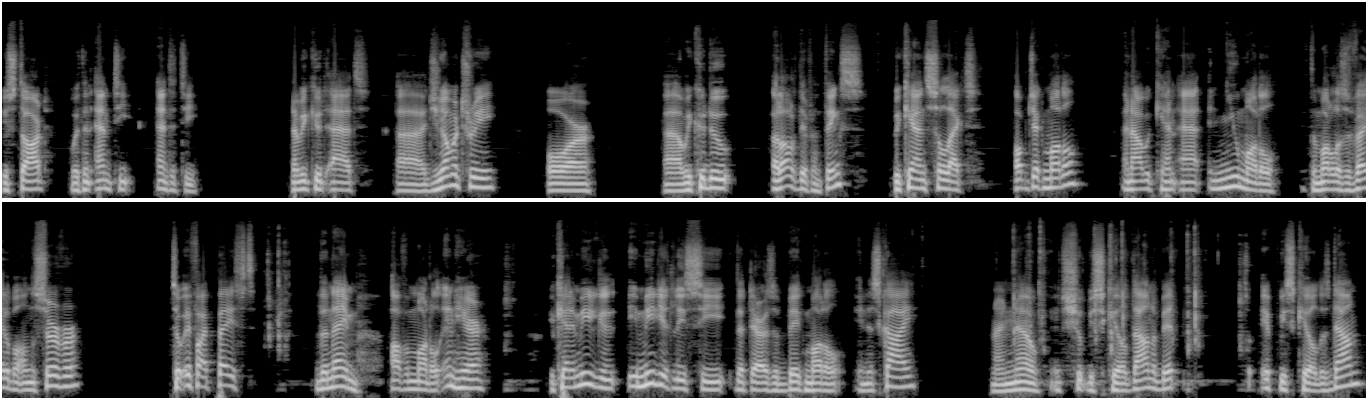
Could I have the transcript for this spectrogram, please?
you start with an empty entity. Now we could add uh, geometry or uh, we could do a lot of different things. We can select object model and now we can add a new model if the model is available on the server. So if I paste the name of a model in here, you can immediately, immediately see that there is a big model in the sky. And I know it should be scaled down a bit. So if we scale this down,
